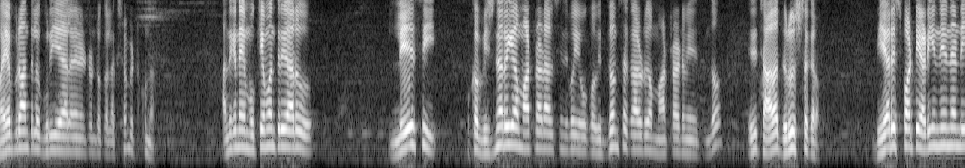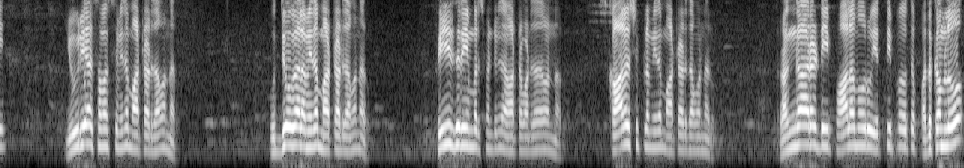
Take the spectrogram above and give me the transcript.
భయభ్రాంతులకు గురి చేయాలనేటువంటి ఒక లక్ష్యం పెట్టుకున్నారు. అందుకనే ముఖ్యమంత్రి గారు లేచి ఒక విజనరీగా మాట్లాడాల్సింది పోయి ఒక విధ్వంసకారుడిగా మాట్లాడడం ఏదైతుందో ఇది చాలా దురదృష్టకరం. బీఆర్ఎస్ పార్టీ అడిగింది ఏంటండి యూరియా సమస్య మీద మాట్లాడదామన్నారు. ఉద్యోగాల మీద మాట్లాడదామన్నారు. ఫీజు రీఎంబర్స్మెంట్ మీద మాట్లాడదామన్నారు. స్కాలర్షిప్ల మీద మాట్లాడదామన్నారు. రంగారెడ్డి పాలమూరు ఎత్తిపోత పథకంలో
